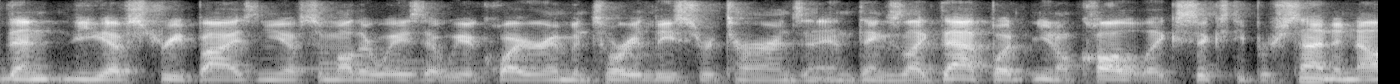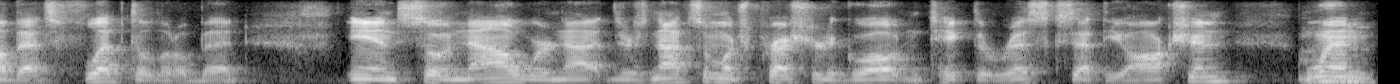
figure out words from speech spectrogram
then you have street buys and you have some other ways that we acquire inventory lease returns and, and things like that but you know call it like 60 percent and now that's flipped a little bit and so now we're not, there's not so much pressure to go out and take the risks at the auction mm-hmm. when,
